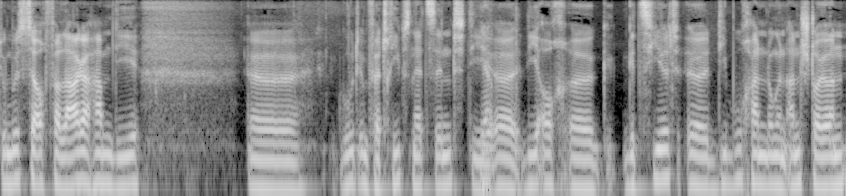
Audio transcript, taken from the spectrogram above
du musst ja auch Verlage haben, die äh, gut im Vertriebsnetz sind, die, ja. äh, die auch äh, gezielt äh, die Buchhandlungen ansteuern,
